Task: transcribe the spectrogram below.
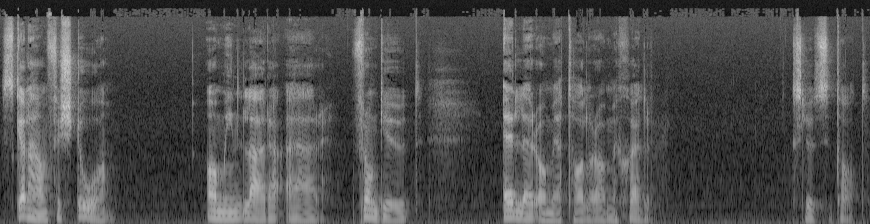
skall han förstå om min lära är från Gud eller om jag talar av mig själv. Slutcitat.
